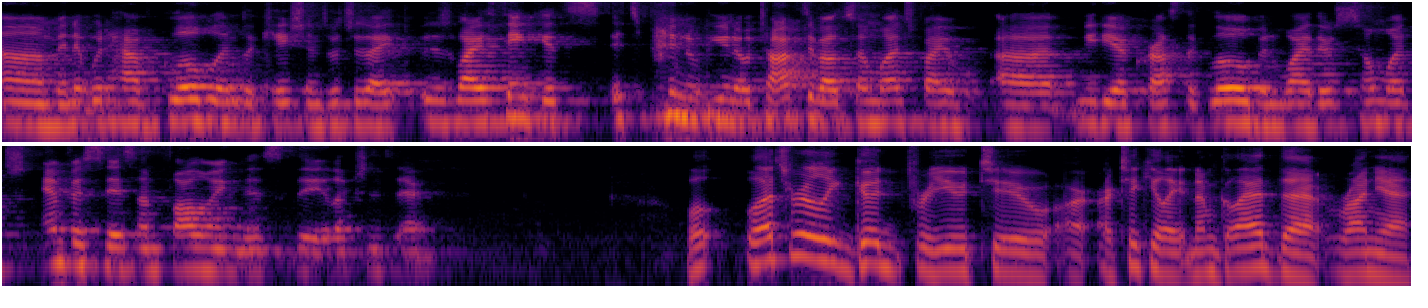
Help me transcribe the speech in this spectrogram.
um, and it would have global implications, which is I is why I think it's it's been you know talked about so much by uh, media across the globe, and why there's so much emphasis on following this the elections there. Well, well, that's really good for you to articulate, and I'm glad that Rania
